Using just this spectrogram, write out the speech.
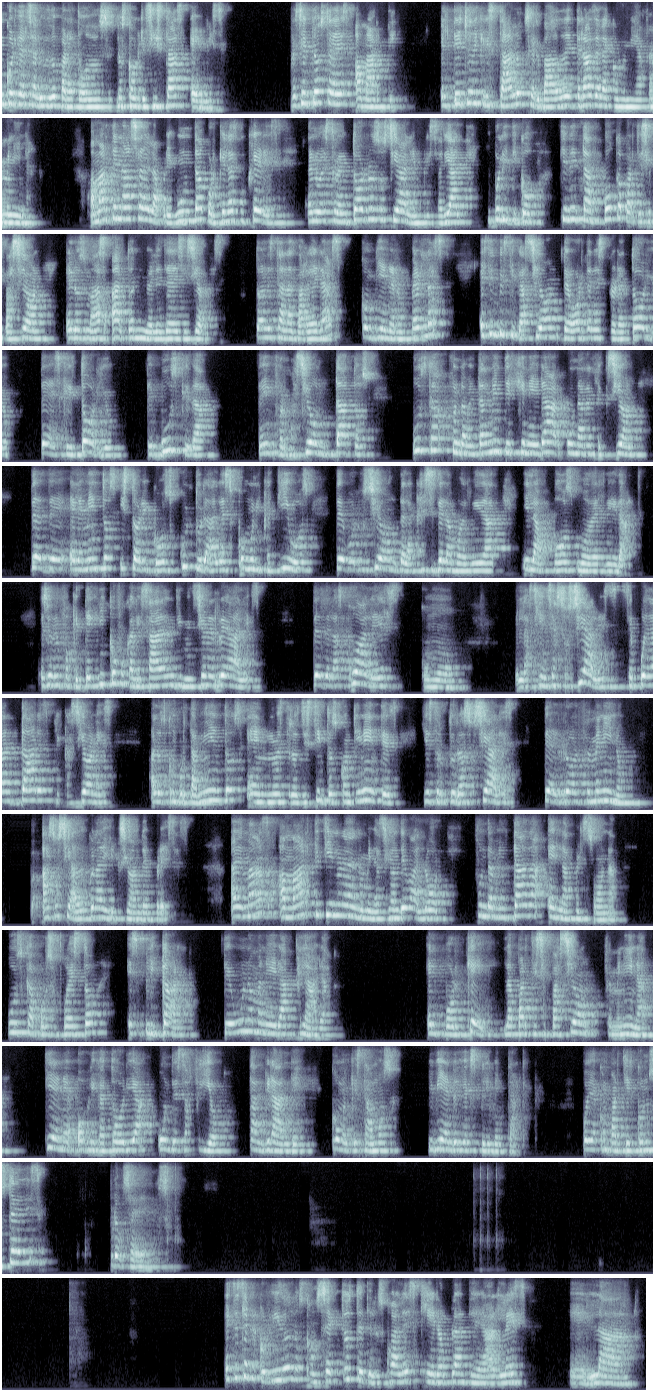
Un cordial saludo para todos los congresistas ELMIS. Presento a ustedes a Marte, el techo de cristal observado detrás de la economía femenina. Amarte nace de la pregunta por qué las mujeres en nuestro entorno social, empresarial y político tienen tan poca participación en los más altos niveles de decisiones. ¿Dónde están las barreras? ¿Conviene romperlas? Esta investigación de orden exploratorio, de escritorio, de búsqueda de información, datos, busca fundamentalmente generar una reflexión desde elementos históricos, culturales, comunicativos, de evolución de la crisis de la modernidad y la posmodernidad. Es un enfoque técnico focalizado en dimensiones reales, desde las cuales, como las ciencias sociales, se puedan dar explicaciones a los comportamientos en nuestros distintos continentes y estructuras sociales del rol femenino asociado con la dirección de empresas. Además, Amarte tiene una denominación de valor fundamentada en la persona. Busca, por supuesto, explicar de una manera clara el por qué la participación femenina tiene obligatoria un desafío tan grande como el que estamos viviendo y experimentando. Voy a compartir con ustedes procedemos. Este es el recorrido de los conceptos desde los cuales quiero plantearles eh, la,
